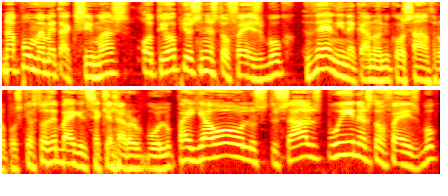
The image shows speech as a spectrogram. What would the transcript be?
να πούμε μεταξύ μας ότι όποιος είναι στο facebook δεν είναι κανονικός άνθρωπος και αυτό δεν πάει για τη Σακελαροπούλου, πάει για όλους τους άλλους που είναι στο facebook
